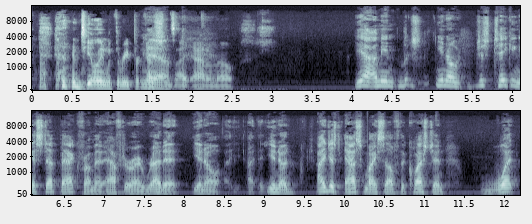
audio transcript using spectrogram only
dealing with the repercussions. I, I don't know. Yeah, I mean, you know, just taking a step back from it after I read it, you know, you know, I just ask myself the question: What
